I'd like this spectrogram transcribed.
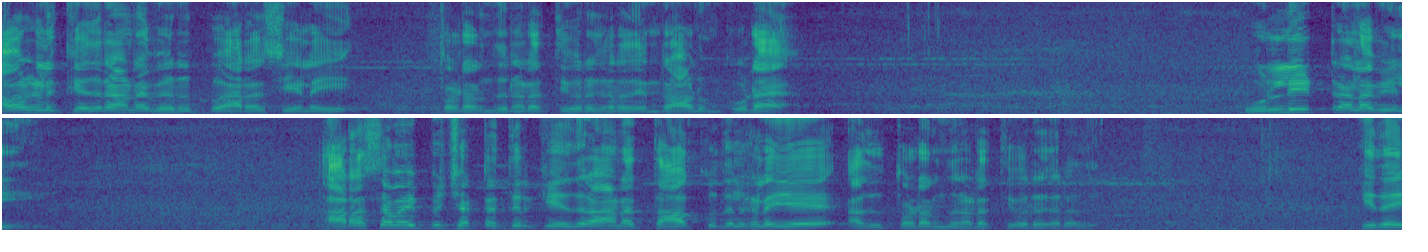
அவர்களுக்கு எதிரான வெறுப்பு அரசியலை தொடர்ந்து நடத்தி வருகிறது என்றாலும் கூட உள்ளீட்டளவில் அரசமைப்பு சட்டத்திற்கு எதிரான தாக்குதல்களையே அது தொடர்ந்து நடத்தி வருகிறது. இதை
